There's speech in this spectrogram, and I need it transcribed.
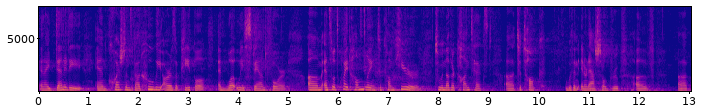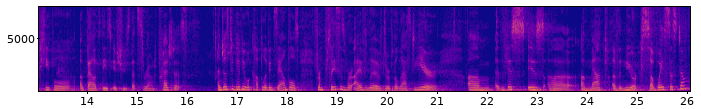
and identity and questions about who we are as a people and what we stand for. Um, and so it's quite humbling to come here to another context uh, to talk with an international group of uh, people about these issues that surround prejudice. And just to give you a couple of examples from places where I've lived over the last year, um, this is a, a map of the New York subway system.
